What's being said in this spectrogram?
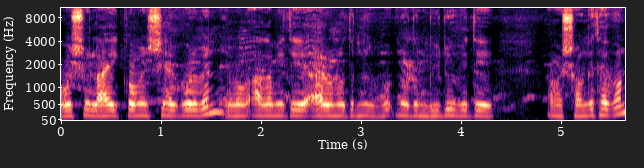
অবশ্যই লাইক কমেন্ট শেয়ার করবেন এবং আগামীতে আরও নতুন নতুন ভিডিও পেতে আমার সঙ্গে থাকুন।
